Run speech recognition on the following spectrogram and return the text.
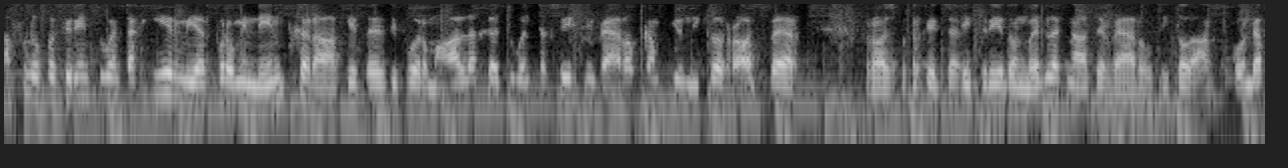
afgelope 24 uur meer prominent geraak het, is die voormalige 2016 wêreldkampioen Nico Rosberg. Rosberg het sy trede onmiddellik na sy wêreldtitel aangekondig.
